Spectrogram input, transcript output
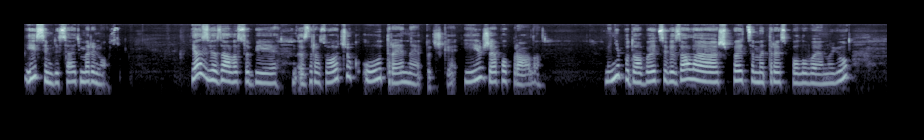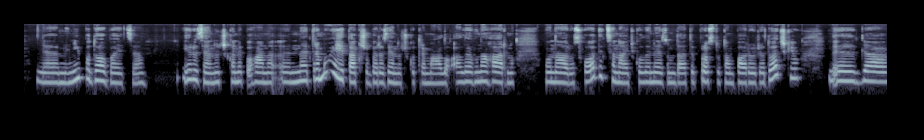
і 70 мериносу. Я зв'язала собі зразочок у три ниточки і вже попрала. Мені подобається, в'язала шпицями 3,5. Е, Мені подобається. І резиночка непогана. Е, Не тримає так, щоб резиночку тримало, але вона гарно вона розходиться, навіть коли низом дати просто там пару рядочків е, для,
